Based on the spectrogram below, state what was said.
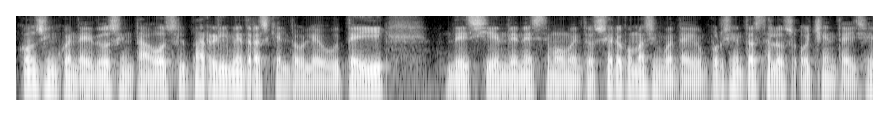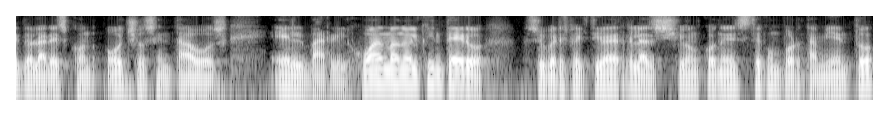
con 52 centavos el barril, mientras que el WTI desciende en este momento 0,51% hasta los 86 dólares con 8 centavos el barril. Juan Manuel Quintero, su perspectiva de relación con este comportamiento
